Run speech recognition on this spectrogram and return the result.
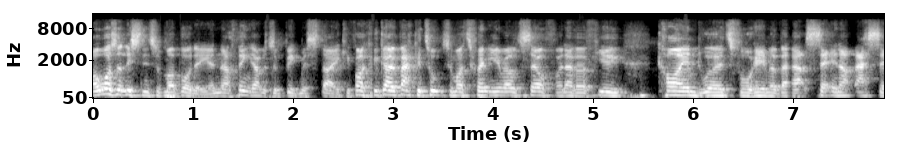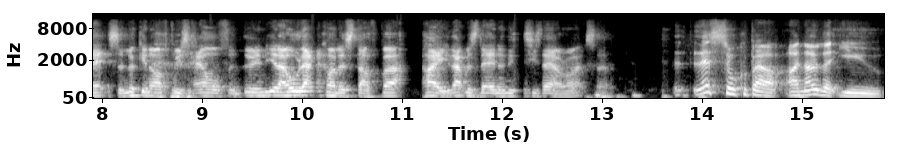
I wasn't listening to my body, and I think that was a big mistake. If I could go back and talk to my 20 year old self, I'd have a few kind words for him about setting up assets and looking after his health and doing you know all that kind of stuff. But hey, that was then, and this is now, right? So let's talk about. I know that you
